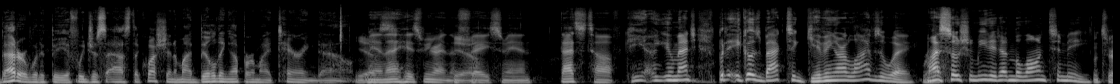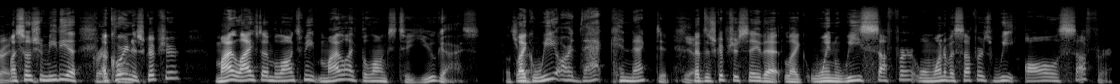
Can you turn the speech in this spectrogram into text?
better would it be if we just asked the question, am I building up or am I tearing down? Yes. Man, that hits me right in the Yeah. face, man. That's tough. Can you, you imagine? But it goes back to giving our lives away. My social media doesn't belong to me. That's right. My social media, Great according point. to scripture, my life doesn't belong to me. My life belongs to you guys. That's like right. we are that connected Yeah. that the scriptures say that like when we suffer, when one of us suffers, we all suffer.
